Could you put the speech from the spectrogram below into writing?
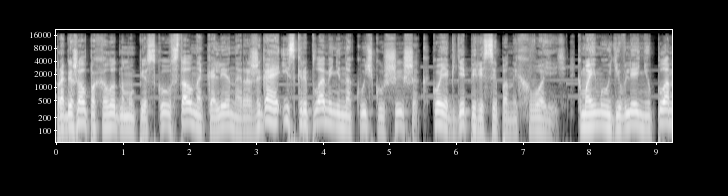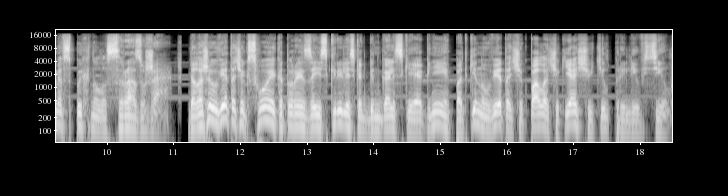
Пробежал по холодному песку, встал на колено, разжигая искры пламени на кучку шишек, кое-где пересыпанных хвоей. К моему удивлению, пламя вспыхнуло сразу же. Доложил веточек с хвоей, которые заискрились как бенгальские огни, подкинул веточек, палочек, я ощутил прилив сил.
